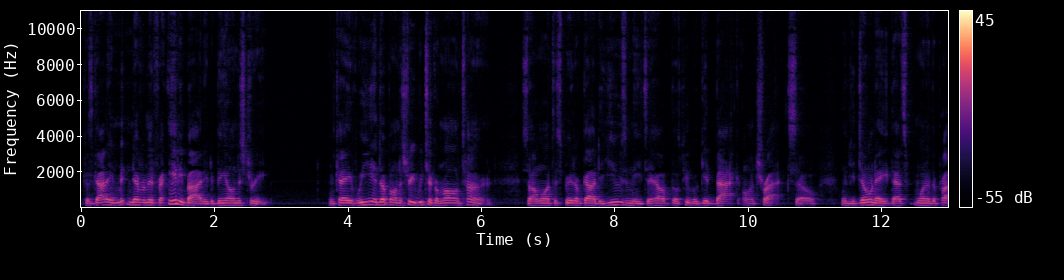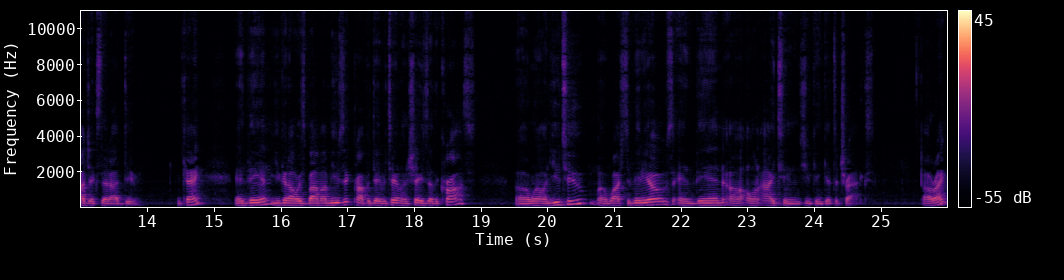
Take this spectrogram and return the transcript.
Because God ain't never meant for anybody to be on the street. Okay, if we end up on the street, we took a wrong turn. So I want the Spirit of God to use me to help those people get back on track. So when you donate, that's one of the projects that I do. Okay? And then you can always buy my music, Prophet David Taylor and Shades of the Cross. Uh, we're on YouTube, uh, watch the videos, and then uh, on iTunes you can get the tracks. All right.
